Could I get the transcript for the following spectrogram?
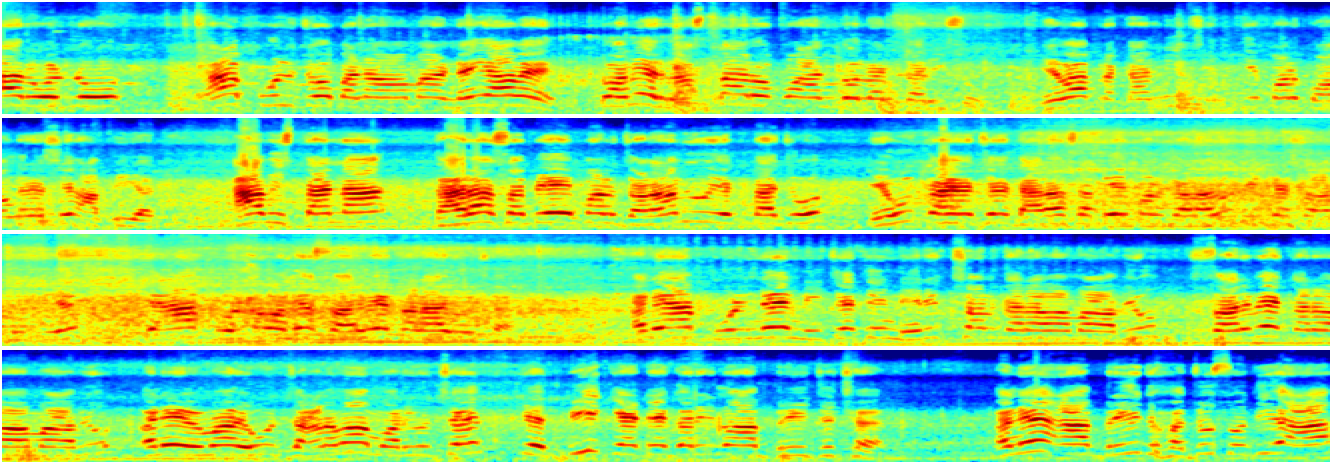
આ રોડનો, આ પુલ જો બનાવવામાં નહીં આવે, તો અમે રસ્તા રોકો આંદોલન કરીશું. એવા પ્રકારની ચીમકી પણ કોંગ્રેસે આપી હતી. આ વિસ્તારના ધારાસભ્યએ પણ જણાવ્યું એક બાજુ, એવું કહે છે, ધારાસભ્યએ પણ જણાવ્યું ડી કે સ્વામીજીએ, કે આ પુલનું અમે સર્વે કરાવ્યું છે. અને આ પુલને નીચેથી નિરીક્ષણ કરાવવામાં આવ્યું, સર્વે કરવામાં આવ્યું, અને એમાં એવું જાણવા મળ્યું છે કે બી કેટેગરીનો આ બ્રિજ છે. અને આ બ્રિજ હજુ સુધી આ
